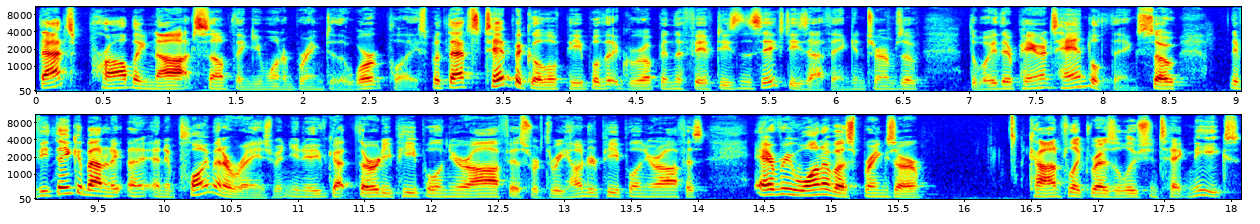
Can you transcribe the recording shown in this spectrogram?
that's probably not something you want to bring to the workplace. But that's typical of people that grew up in the 50s and 60s, I think, in terms of the way their parents handled things. So if you think about an, an, employment arrangement, you know, you've got 30 people in your office or 300 people in your office. Every one of us brings our conflict resolution techniques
